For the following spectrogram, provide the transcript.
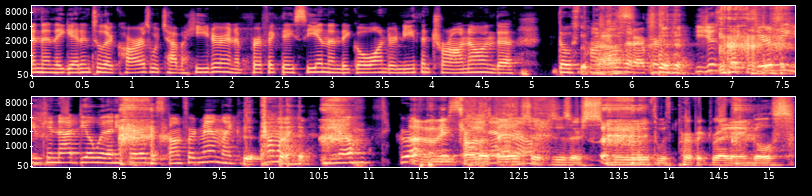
and then they get into their cars which have a heater and a perfect AC, and then they go underneath in Toronto in the those The tunnels path. that are perfect. You just like seriously, you cannot deal with any sort of discomfort, man. Like, come on, you know, grow up I mean, your skin. I don't Air know. surfaces are smooth with perfect right angles.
